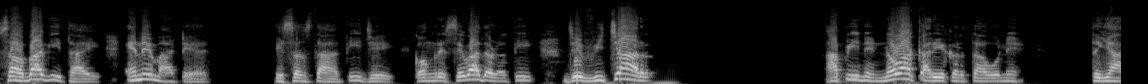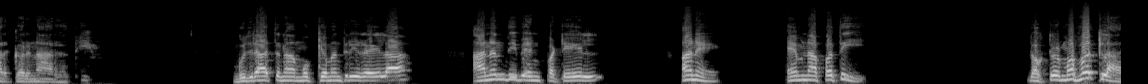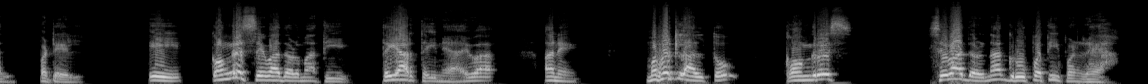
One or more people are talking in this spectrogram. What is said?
સહભાગી થાય એને માટે એ સંસ્થા હતી જે કોંગ્રેસ સેવાદળ હતી, જે વિચાર આપીને નવા કાર્યકર્તાઓને તૈયાર કરનાર હતી. ગુજરાતના મુખ્યમંત્રી રહેલા આનંદીબેન પટેલ અને એમના પતિ ડોક્ટર મફતલાલ પટેલ એ કોંગ્રેસ સેવાદળમાંથી તૈયાર થઈને આવ્યા અને મફતલાલ તો કોંગ્રેસ સેવાદળના ગૃહપતિ પણ રહ્યા.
